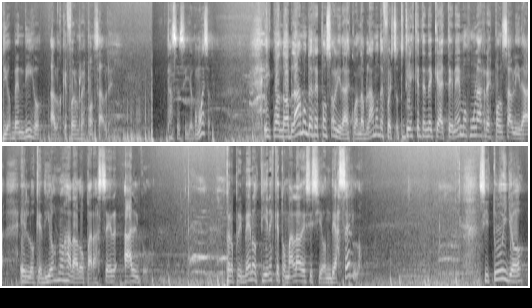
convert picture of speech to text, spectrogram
Dios bendijo a los que fueron responsables. Tan sencillo como eso. Y cuando hablamos de responsabilidades, cuando hablamos de esfuerzo, tú tienes que entender que tenemos una responsabilidad en lo que Dios nos ha dado para hacer algo. Pero primero tienes que tomar la decisión de hacerlo. Si tú y yo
